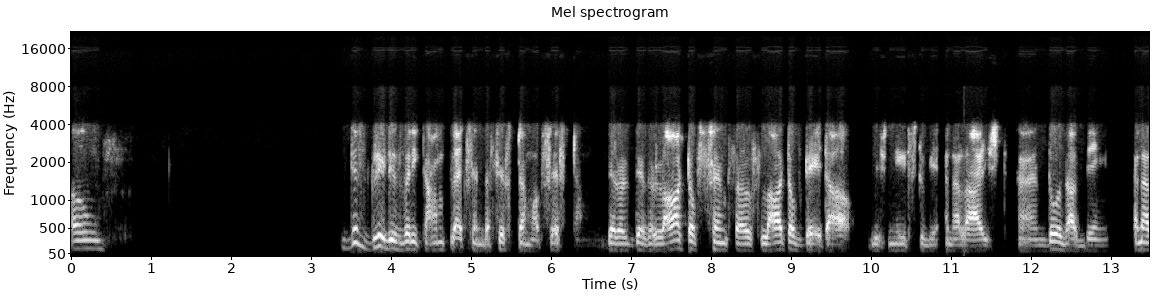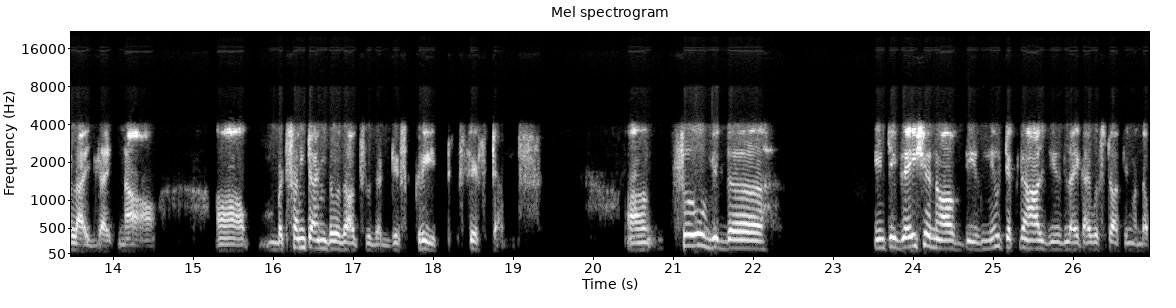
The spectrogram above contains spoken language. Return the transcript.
um, this grid is very complex in the system of systems there are there's a lot of sensors, lot of data which needs to be analyzed, and those are being analyzed right now. Uh, but sometimes those are through the discrete systems. Um, so with the integration of these new technologies, like I was talking on the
